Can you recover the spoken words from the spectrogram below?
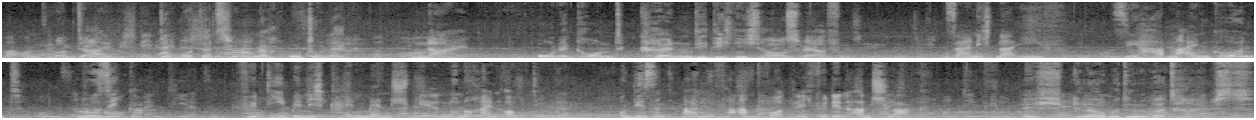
Aber unserem Und dann? Volk steht Mutation nach Utulek? Nein. Ohne Grund können die dich nicht rauswerfen. Sei nicht naiv. Sie haben einen Grund. Rusika. Für die bin ich kein Mensch mehr, nur noch ein Optiker. Und wir sind alle verantwortlich für den Anschlag. Ich glaube, du übertreibst.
